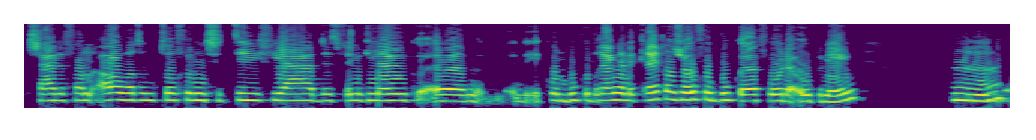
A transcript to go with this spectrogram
zeiden van, oh wat een tof initiatief, ja, dit vind ik leuk. Um, ik kon boeken brengen en ik kreeg al zoveel boeken voor de opening. Mm,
